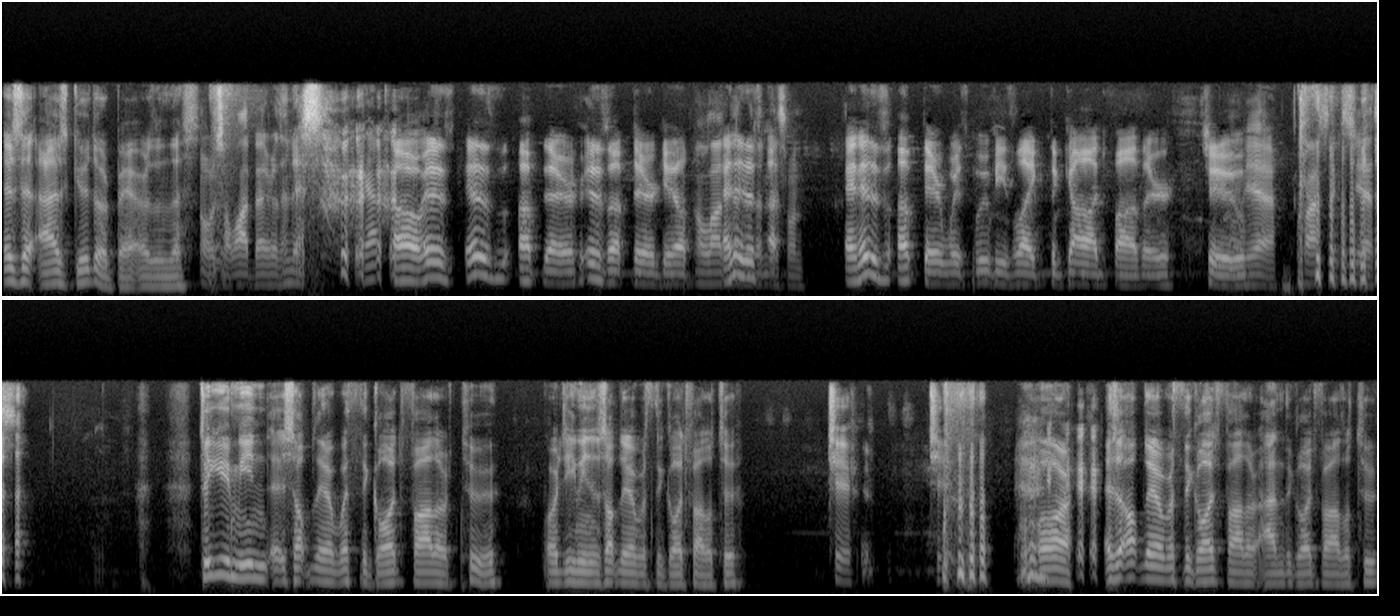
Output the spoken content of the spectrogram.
Is it as good or better than this? Oh, it's a lot better than this. Oh, it is it is up there. It is up there, Gil. a lot And better is than up- this one. And it is up there with movies like The Godfather too. Oh, yeah, classics, yes. Do you mean it's up there with The Godfather 2? Or do you mean it's up there with The Godfather 2? Two. Two. Or is it up there with The Godfather and The Godfather 2?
